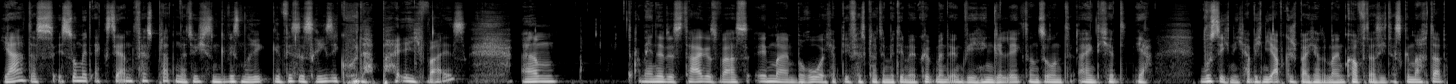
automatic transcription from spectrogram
Ja, das ist so mit externen Festplatten. Natürlich ist ein gewissen, gewisses Risiko dabei, ich weiß. Ähm, am Ende des Tages war es immer im Büro. Ich habe die Festplatte mit dem Equipment irgendwie hingelegt und so und eigentlich hat, ja, wusste ich nicht, habe ich nicht abgespeichert in meinem Kopf, dass ich das gemacht habe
